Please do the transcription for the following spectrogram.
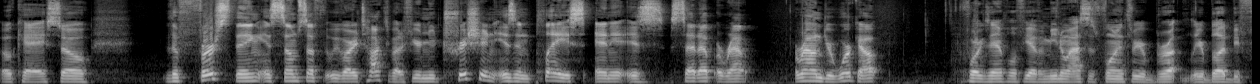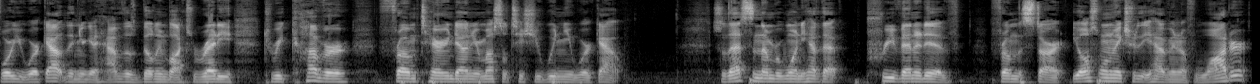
Okay, so the first thing is some stuff that we've already talked about. If your nutrition is in place and it is set up around around your workout, for example, if you have amino acids flowing through your, br- your blood before you work out, then you're going to have those building blocks ready to recover from tearing down your muscle tissue when you work out. So that's the number one. You have that preventative from the start. You also want to make sure that you have enough water.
